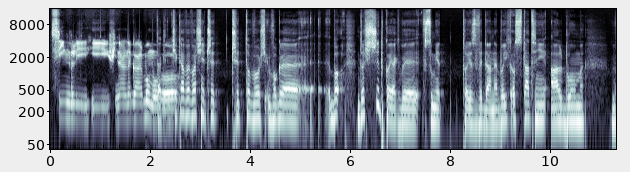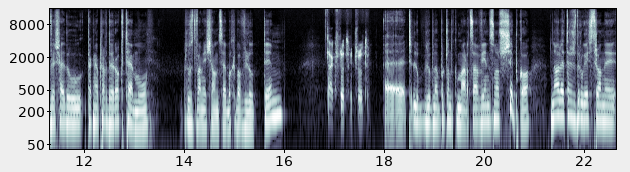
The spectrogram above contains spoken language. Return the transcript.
singli i finalnego albumu, Tak, bo... ciekawe właśnie, czy, czy to w ogóle, e, bo dość szybko jakby w sumie to jest wydane, bo ich ostatni album wyszedł tak naprawdę rok temu, plus dwa miesiące, bo chyba w lutym Tak, w lutym, w lutym. e, czy, lub, lub na początku marca, więc no szybko. No ale też z drugiej strony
